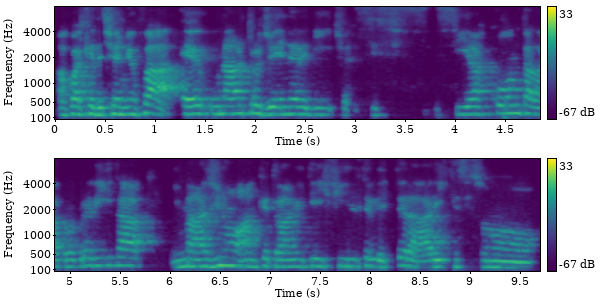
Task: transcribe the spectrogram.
a qualche decennio fa, è un altro genere di, cioè, si, si, racconta la propria vita, immagino, anche tramite i filtri letterari che si sono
